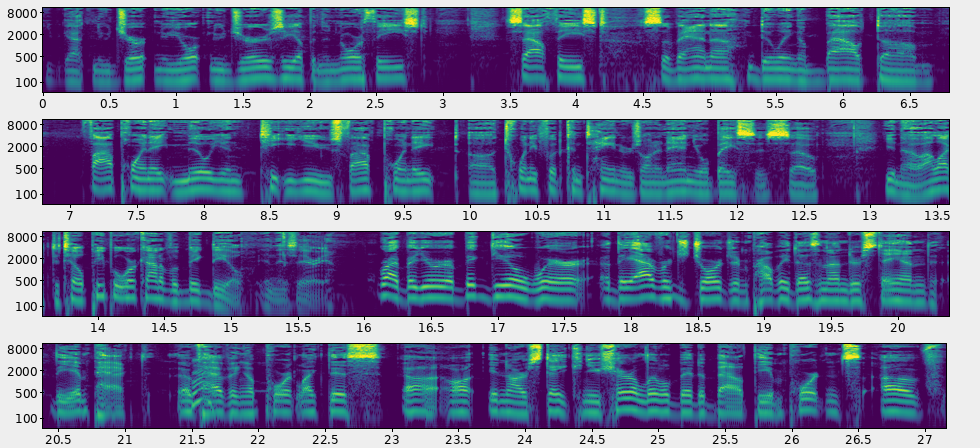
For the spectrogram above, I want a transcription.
you've got New, Jer- New York, New Jersey up in the northeast, southeast, Savannah doing about um, 5.8 million TEUs, 5.8 uh, 20 foot containers on an annual basis. So, you know, I like to tell people we're kind of a big deal in this area. Right, but you're a big deal where the average Georgian probably doesn't understand the impact of Right. having a port like this uh, in our state. Can you share a little bit about the importance of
